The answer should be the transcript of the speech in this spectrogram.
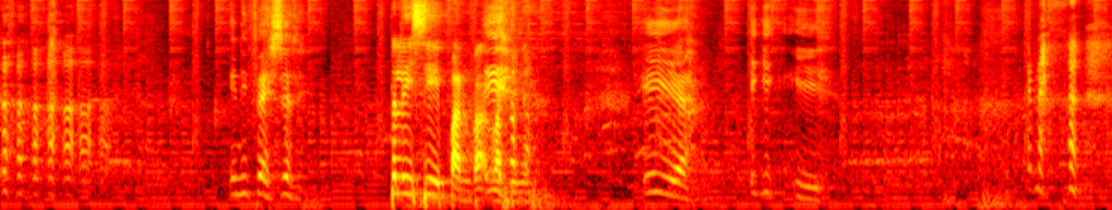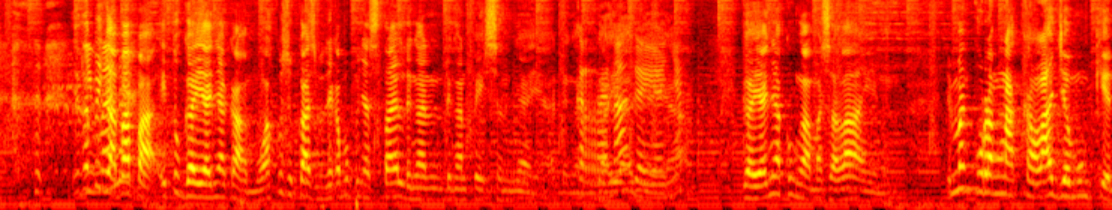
ini fashion. Telisipan Pak iya. ini. Iya. Iki, iya ya, tapi nggak apa-apa, itu gayanya kamu. Aku suka sebenarnya kamu punya style dengan dengan fashionnya ya, dengan Keren gayanya. gayanya. Ya. Gayanya aku nggak masalahin. Memang kurang nakal aja mungkin.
